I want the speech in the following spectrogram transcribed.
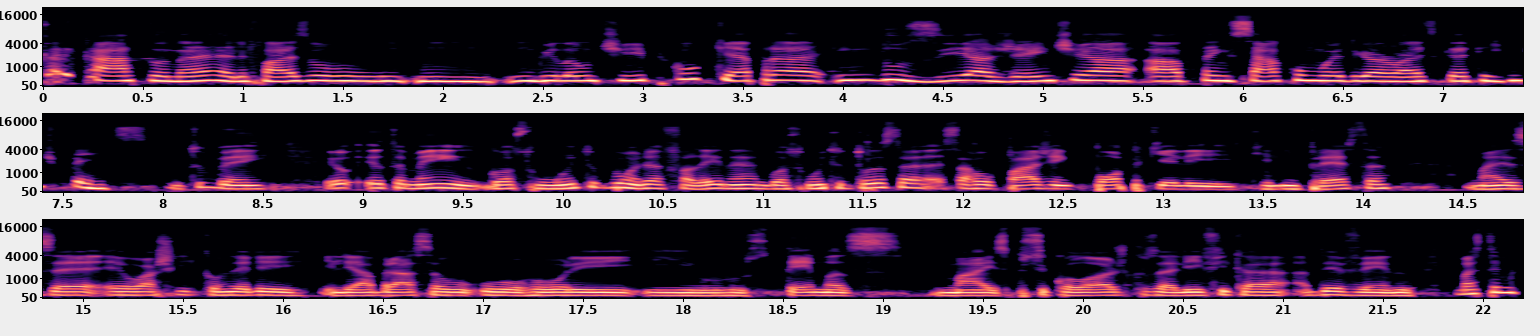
caricato, né? Ele faz um, um, um vilão típico que é para induzir a gente a, a, pensar como o Edgar Wright quer que a gente pense. Muito bem. Eu, eu também gosto muito, bom, já falei, né? Gosto muito de toda essa, essa roupagem pop que ele, que ele empresta mas é, eu acho que quando ele, ele abraça o, o horror e, e, os temas mais psicológicos ali, fica devendo. Mas tem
